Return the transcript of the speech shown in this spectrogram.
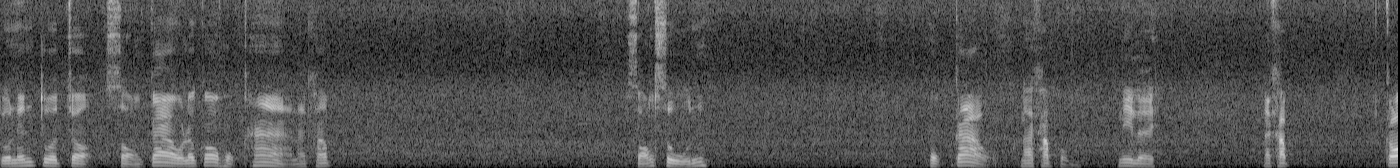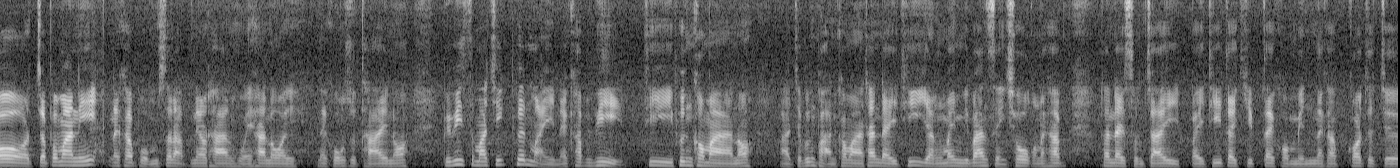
ตัวเน้นตัวเจาะ 29 แล้วก็ 65 นะครับ 20 69 นะครับผม นี่เลยนะครับ ก็จะประมาณนี้นะครับผมสลับแนวทางหวยฮานอยในโค้งสุดท้ายเนาะพี่พี่สมาชิกเพื่อนใหม่นะครับพี่พี่ที่เพิ่งเข้ามาเนาะอาจจะเพิ่งผ่านเข้ามาท่านใดที่ยังไม่มีบ้านเสียงโชคนะครับท่านใดสนใจไปที่ใต้คลิปใต้คอมเมนต์นะครับก็จะเจอ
